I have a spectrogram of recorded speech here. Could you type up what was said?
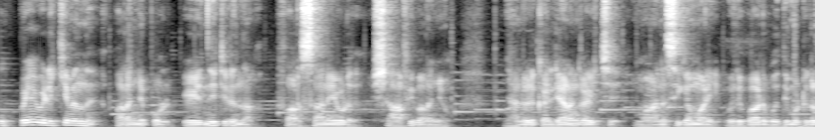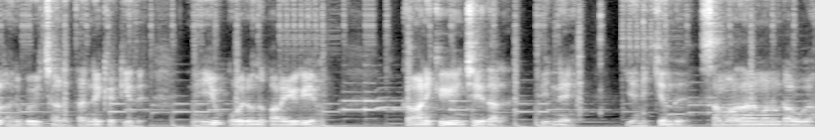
ഉപ്പയെ വിളിക്കുമെന്ന് പറഞ്ഞപ്പോൾ എഴുന്നേറ്റിരുന്ന ഫർസാനയോട് ഷാഫി പറഞ്ഞു ഞാനൊരു കല്യാണം കഴിച്ച് മാനസികമായി ഒരുപാട് ബുദ്ധിമുട്ടുകൾ അനുഭവിച്ചാണ് തന്നെ കെട്ടിയത്. നീയും ഓരോന്ന് പറയുകയും കാണിക്കുകയും ചെയ്താൽ പിന്നെ എനിക്കെന്ത് സമാധാനമാണ് ഉണ്ടാവുക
